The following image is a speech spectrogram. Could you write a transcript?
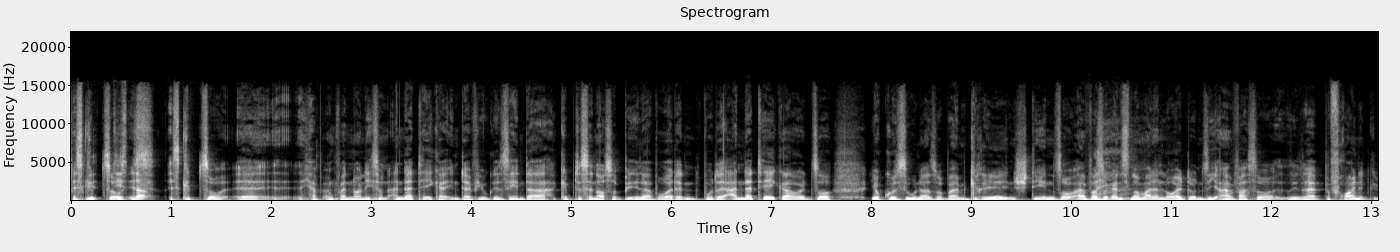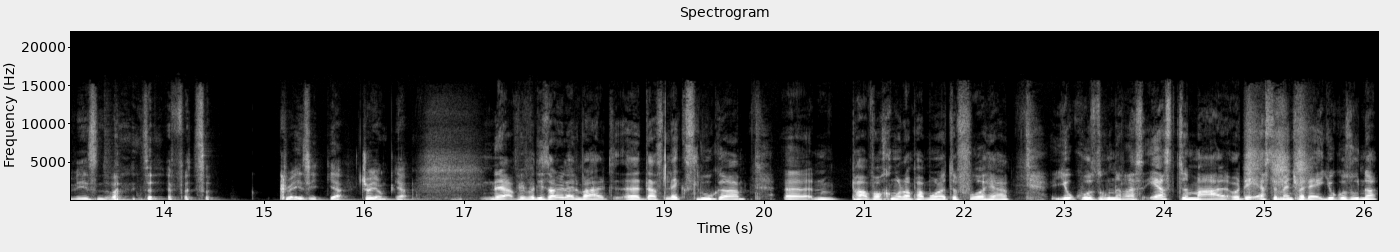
es gibt so, es, es gibt so, äh, ich habe irgendwann neulich so ein Undertaker-Interview gesehen, da gibt es dann auch so Bilder, wo er dann, wo der Undertaker und so Yokozuna so beim Grillen stehen, so einfach so ganz normale Leute und sie einfach so, sie sind halt befreundet gewesen. So, so crazy. Ja, Entschuldigung, ja. Ja, auf jeden Fall, die Storyline war halt, äh, dass Lex Luger äh, ein paar Wochen oder ein paar Monate vorher Yokozuna das erste Mal, oder der erste Mensch war, der Yokozuna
